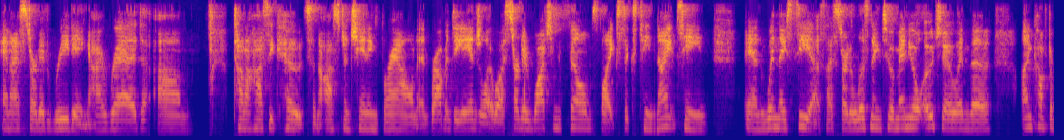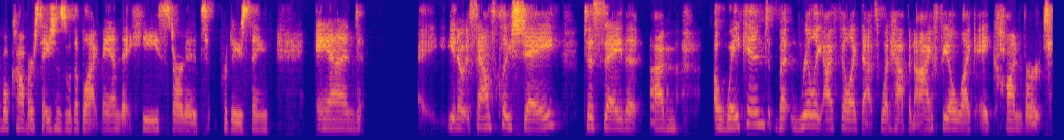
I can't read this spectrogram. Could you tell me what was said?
and I started reading. I read um, Ta-Nehisi Coates and Austin Channing Brown and Robin DiAngelo. I started watching films like 1619 and When They See Us. I started listening to Emmanuel Acho and the uncomfortable conversations with a black man that he started producing. And you know, it sounds cliche to say that I'm awakened, but really I feel like that's what happened. I feel like a convert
